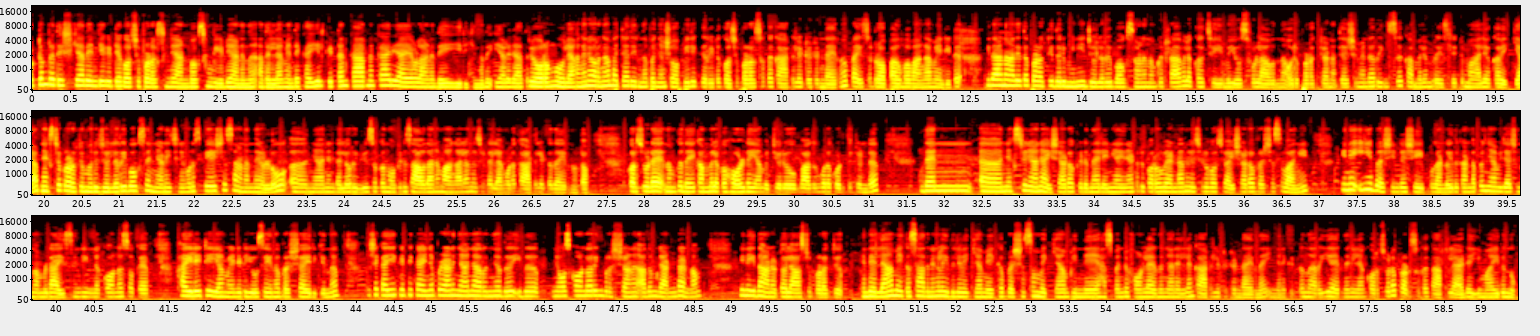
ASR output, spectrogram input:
ഒട്ടും പ്രതീക്ഷിക്കാതെ എനിക്ക് കിട്ടിയ കുറച്ച് പ്രൊഡക്ട്സിന്റെ അൺബോക്സിംഗ് വീഡിയോ ആണെന്ന്. അതെല്ലാം എന്റെ കയ്യിൽ കിട്ടാൻ കാരണക്കാരിയായവളാണ് ദേ ഇരിക്കുന്നത്. ഇയാൾ രാത്രി ഉറങ്ങൂല. അങ്ങനെ ഉറങ്ങാൻ പറ്റാതെ ഇരുന്നപ്പോൾ ഞാൻ ഷോപ്പിൽ കയറിയിട്ട് കുറച്ച് പ്രൊഡക്ട്സ് ഒക്കെ കാർട്ടിലിട്ടിട്ടുണ്ടായിരുന്നു. പ്രൈസ് ഡ്രോപ്പ് ആകുമ്പോൾ വാങ്ങാൻ വേണ്ടിയിട്ട്. ഇതാണ് ആദ്യത്തെ പ്രൊഡക്റ്റ് ഇതൊരു മിനി ജ്വല്ലറി ബോക്സ് ആണ്. നമുക്ക് ട്രാവലൊക്കെ ചെയ്യുമ്പോൾ യൂസ്ഫുൾ ആവുന്ന ഒരു പ്രൊഡക്റ്റാണ് അത്യാവശ്യം വേണ്ട റിങ്സ് കമ്മലും ബ്രേസ്ലെറ്റ് മാലയൊക്കെ വെക്കാം. നെക്സ്റ്റ് പ്രൊഡക്റ്റും ഒരു ജ്വല്ലറി ബോക്സ് തന്നെയാണ്. ഇച്ചിരി കൂടെ സ്പേഷ്യസ് ആണെന്നേ ഉള്ളൂ. ഞാൻ ഉണ്ടല്ലോ റിവ്യൂസ് ഒക്കെ നോക്കിയിട്ട് സാവധാനം വാങ്ങാലോ എന്ന് വെച്ചിട്ട് എല്ലാം കൂടെ കാർട്ടിലിട്ടതായിരുന്നു കേട്ടോ കുറച്ചുകൂടെ നമുക്ക് ദേ കമ്മലൊക്കെ ഹോൾഡ് ചെയ്യാൻ പറ്റിയ ഒരു ഭാഗം കൂടെ കൊടുത്തിട്ടുണ്ട്. ദെൻ നെക്സ്റ്റ് ഞാൻ ഐഷാഡോ ഒക്കെ ഇടുന്നതിൽ ഇനി അതിനായിട്ടൊരു കുറവ് വേണ്ടാന്ന് വെച്ചിട്ട് കുറച്ച് ഐഷാഡോ ബ്രഷസ് വാങ്ങി. പിന്നെ ഈ ബ്രഷിന്റെ ഷേപ്പ് കണ്ടു? ഇത് കണ്ടപ്പോൾ ഞാൻ വിചാരിച്ചു നമ്മുടെ ഐസിന്റെ ഇന്ന കോർണേഴ്സ് ഒക്കെ ഹൈലൈറ്റ് ചെയ്യാൻ വേണ്ടിയിട്ട് യൂസ് ചെയ്യുന്ന ബ്രഷ് ആയിരിക്കുന്നത് പക്ഷേ കൈ കിട്ടിക്കഴിഞ്ഞപ്പോഴാണ് ഞാൻ അറിഞ്ഞത് ഇത് നോസ് കോണ്ടോറിങ് ബ്രഷാണ് അതും രണ്ടെണ്ണം. പിന്നെ ഇതാണ് കേട്ടോ ലാസ്റ്റ് പ്രൊഡക്റ്റ് എന്റെ എല്ലാ മേക്കപ്പ് സാധനങ്ങളും ഇതിൽ വെക്കാം. മേക്കപ്പ് ബ്രഷസും വെക്കാം. പിന്നെ ഹസ്ബൻഡ് ഫോണിലായിരുന്നു ഞാൻ എല്ലാം കാർട്ടിലിട്ടിട്ടുണ്ടായിരുന്നത് ഇങ്ങനെ കിട്ടുന്ന അറിയായിരുന്നെങ്കിൽ ഞാൻ കുറച്ചുകൂടെ പ്രൊഡക്ട്സ് ഒക്കെ കാർട്ടിൽ ആഡ് ചെയ്യുമായിരുന്നു.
